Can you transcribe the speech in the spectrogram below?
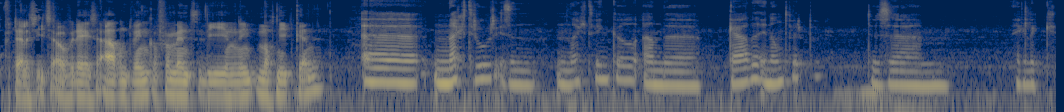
Vertel eens iets over deze avondwinkel voor mensen die hem nog niet kennen. Nachtroer is een nachtwinkel aan de kade in Antwerpen. Dus ehm, eigenlijk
